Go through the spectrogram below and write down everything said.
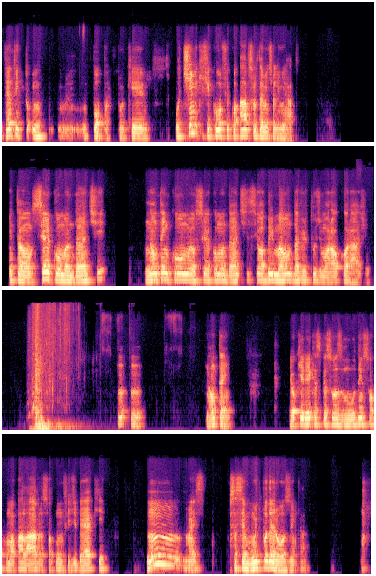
vento em, em, em popa, porque o time que ficou, ficou absolutamente alinhado. Então, ser comandante, não tem como eu ser comandante se eu abrir mão da virtude moral coragem. Uh -uh. Não tem. Eu querer que as pessoas mudem só com uma palavra, só com um feedback. Hum, mas precisa ser muito poderoso, hein, cara?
